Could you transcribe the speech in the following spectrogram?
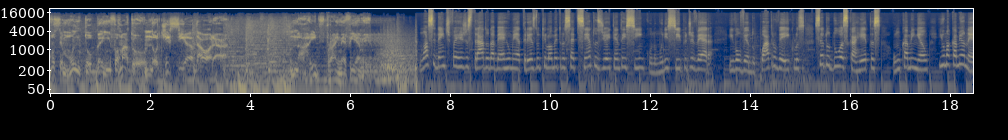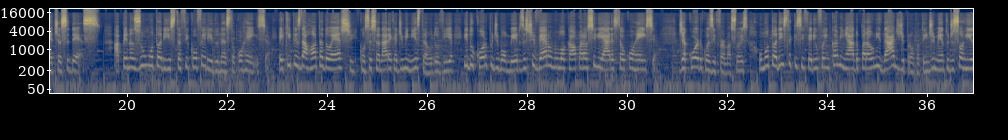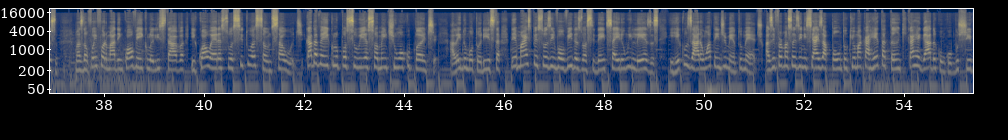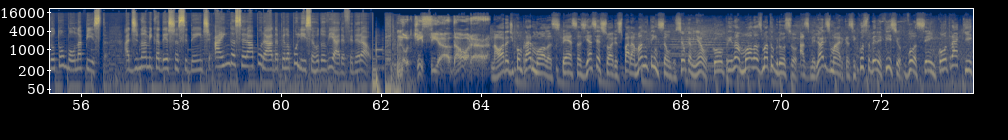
Você muito bem informado. Notícia da hora. Na Hits Prime FM. Um acidente foi registrado na BR-163 no quilômetro 785, no município de Vera, envolvendo quatro veículos, sendo duas carretas, um caminhão e uma caminhonete S10. Apenas um motorista ficou ferido nesta ocorrência. Equipes da Rota do Oeste, concessionária que administra a rodovia, e do Corpo de Bombeiros estiveram no local para auxiliar esta ocorrência. De acordo com as informações, o motorista que se feriu foi encaminhado para a unidade de pronto atendimento de Sorriso, mas não foi informado em qual veículo ele estava e qual era sua situação de saúde. Cada veículo possuía somente um ocupante. Além do motorista, demais pessoas envolvidas no acidente saíram ilesas e recusaram o atendimento médico. As informações iniciais apontam que uma carreta-tanque carregada com combustível tombou na pista. A dinâmica deste acidente ainda será apurada pela Polícia Rodoviária Federal. Notícia da hora. Na hora de comprar molas, peças e acessórios para a manutenção do seu caminhão, compre na Molas Mato Grosso. As melhores marcas e custo-benefício você encontra aqui.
